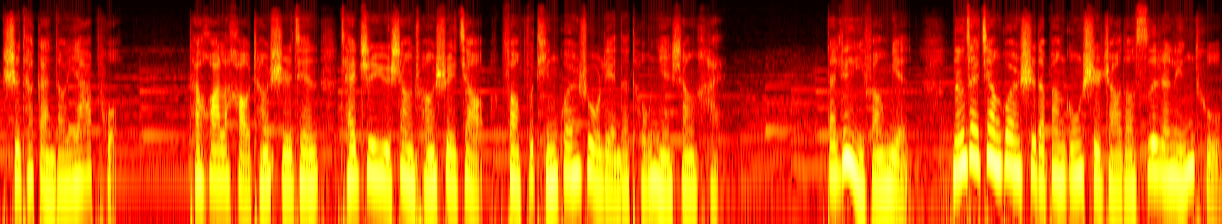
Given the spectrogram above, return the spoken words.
使他感到压迫。他花了好长时间才治愈上床睡觉仿佛停棺入殓的童年伤害，但另一方面，能在将冠式的办公室找到私人领土，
